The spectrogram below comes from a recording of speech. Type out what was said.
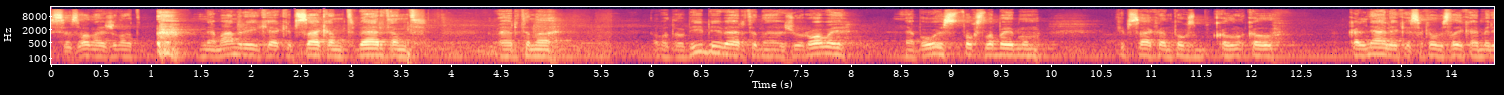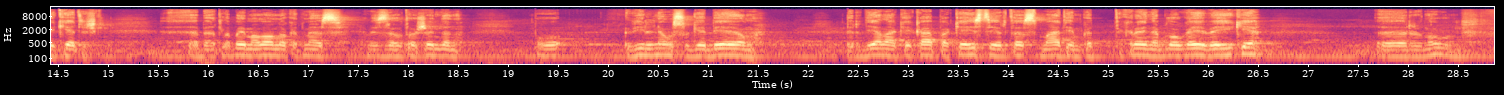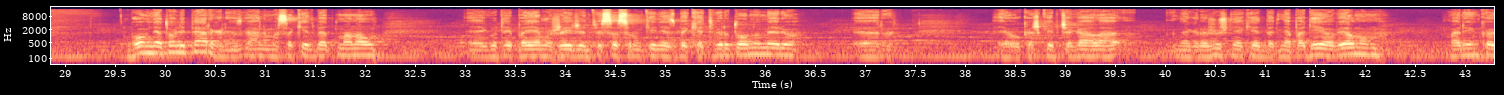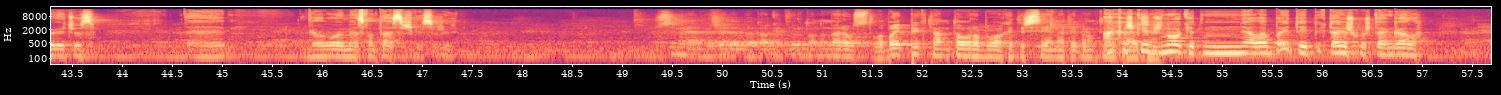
sezoną, žinot, ne man reikia, kaip sakant, vertint, vertina vadovybė, vertina žiūrovai. Nebuvo jis toks labai mum, kaip sakant, toks kal, kal, kalneliai, kai sakau, visą laiką amerikietiški. E, bet labai malonu, kad mes vis dėlto šiandien po Vilniaus sugebėjom per dieną kai ką pakeisti ir tas matėm, kad tikrai neblogai veikė. Ir, nu, buvom netoli pergalės, galima sakyti, bet manau, jeigu tai paėmus žaidžiant visas rungtynės be ketvirto numerio ir jau kažkaip čia galą negražu šnekėti, bet nepadėjo vėl mum Marinkovičius, tai galvoju, mes fantastiškai sužaidėme. Užsiminėt, kad žaidėte be to ketvirto numeriaus, labai pikta ant tauro buvo, kad išsėmė taip rungtynės. A kažkaip, žinokit, nelabai taip pikta, aišku, už ten gal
